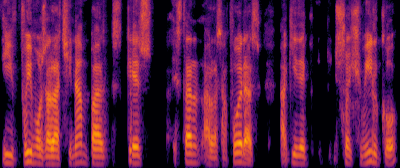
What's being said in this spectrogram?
y fuimos a las Chinampas, que es, están a las afueras aquí de Xochimilco,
